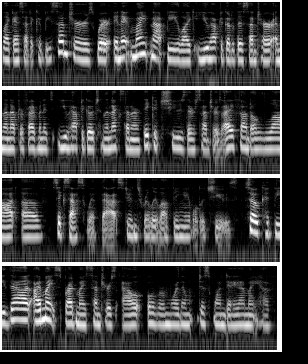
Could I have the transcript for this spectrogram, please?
like I said, it could be centers where, and it might not be like you have to go to this center and then after five minutes you have to go to the next center. They could choose their centers. I found a lot of success with that. Students really love being able to choose. So, it could be that I might spread my centers out over more than just one day. I might have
